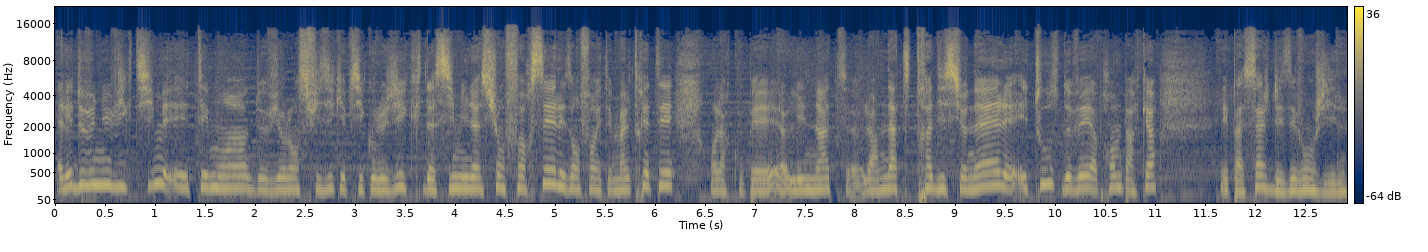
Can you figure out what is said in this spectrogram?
Elle est devenue victime et témoin de violences physiques et psychologiques, d'assimilation forcée. Les enfants étaient maltraités, on leur coupait euh, les nattes, euh, leurs nattes traditionnelles et tous devaient apprendre par cœur les passages des évangiles.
